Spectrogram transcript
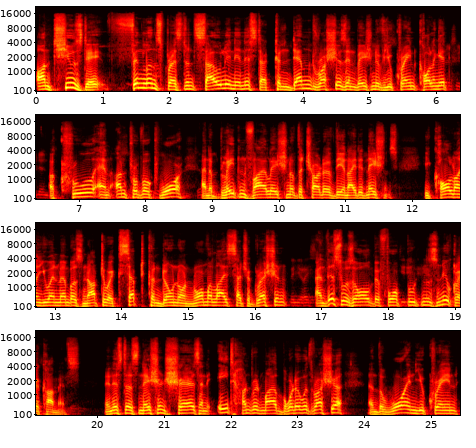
On Tuesday, Finland's President Sauli Niinistö condemned Russia's invasion of Ukraine, calling it a cruel and unprovoked war and a blatant violation of the Charter of the United Nations. He called on UN members not to accept, condone, or normalize such aggression, and this was all before Putin's nuclear comments. Niinistö's nation shares an 800 mile border with Russia, and the war in Ukraine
